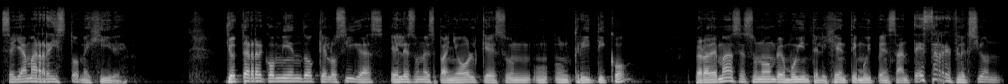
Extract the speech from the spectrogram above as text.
se llama Risto Mejide. Yo te recomiendo que lo sigas. Él es un español que es un, crítico, pero además es un hombre muy inteligente y muy pensante. Esta reflexión,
